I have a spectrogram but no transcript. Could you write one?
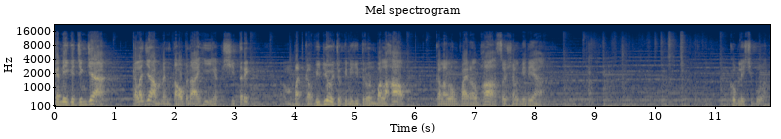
Kani ke jingja kala jam mentau benahi ya shitrik bat ka video jong kini gidron balahab kala long viral bha social media. Kubli chibuan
